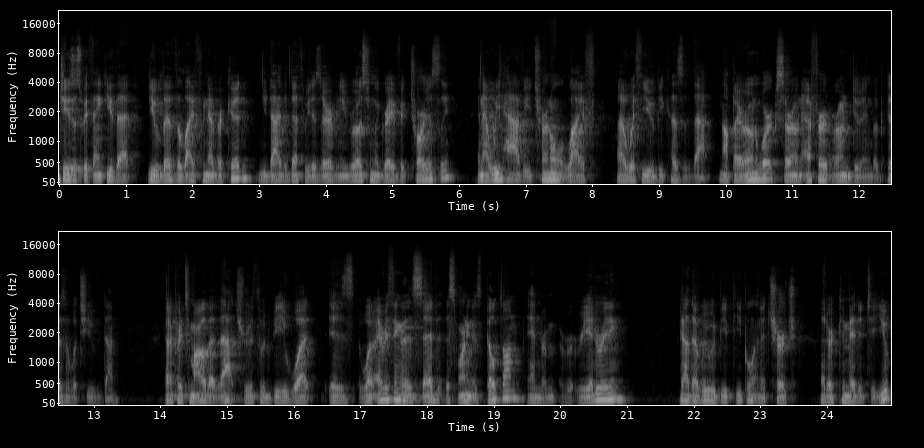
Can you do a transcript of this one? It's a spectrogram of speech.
Jesus, we thank you that you lived the life we never could, you died the death we deserve, and you rose from the grave victoriously, and that we have eternal life uh, with you because of that. Not by our own works, our own effort, our own doing, but because of what you've done. God, I pray tomorrow that that truth would be what is what everything that is said this morning is built on and re- reiterating. God, that we would be people in a church that are committed to you,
